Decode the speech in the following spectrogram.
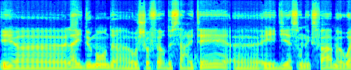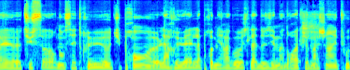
Et euh, là, il demande au chauffeur de s'arrêter euh, et il dit à son ex-femme Ouais, euh, tu sors dans cette rue, tu prends la ruelle, la première à gauche, la deuxième à droite, le machin et tout.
